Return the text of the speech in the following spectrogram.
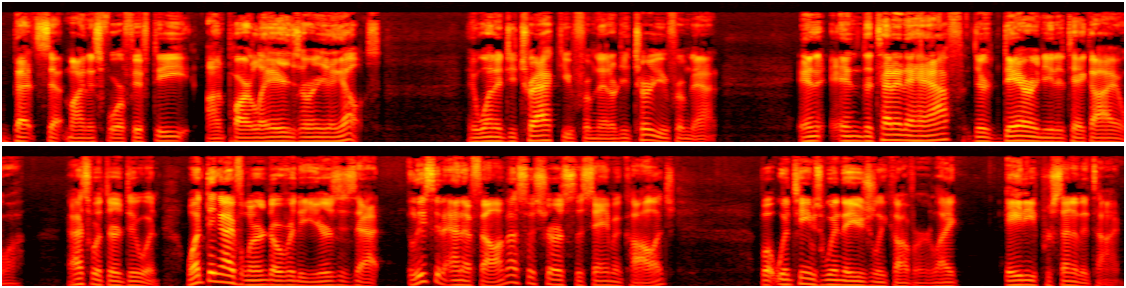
bets at minus four fifty on parlays or anything else. They want to detract you from that or deter you from that. And and the ten and a half, they're daring you to take Iowa. That's what they're doing. One thing I've learned over the years is that at least in NFL, I'm not so sure it's the same in college, but when teams win, they usually cover like 80% of the time.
